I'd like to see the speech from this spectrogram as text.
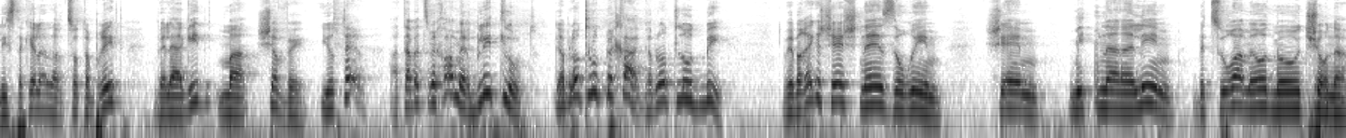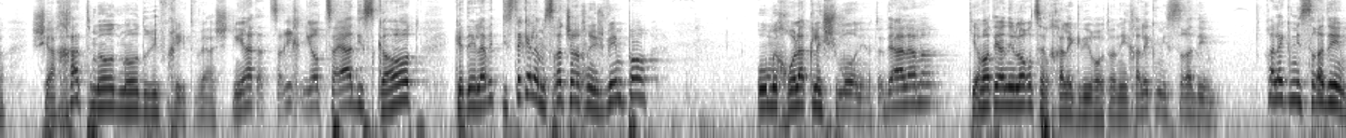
להסתכל על ארצות הברית ולהגיד מה שווה יותר. אתה בעצמך אומר, בלי תלות, גם לא תלות בך, גם לא תלות בי. וברגע שיש שני אזורים שהם מתנהלים בצורה מאוד מאוד שונה, שאחת מאוד מאוד רווחית, והשנייה אתה צריך להיות צייד עסקאות כדי להביא, תסתכל המשרד שאנחנו יושבים פה, הוא מחולק לשמונה, אתה יודע למה? כי אמרתי, אני לא רוצה לחלק דירות, אני אחלק משרדים. חלק משרדים.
